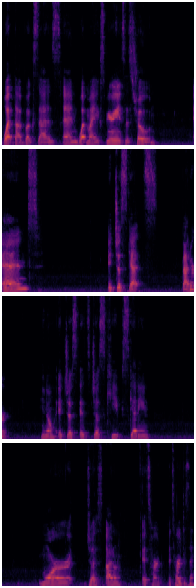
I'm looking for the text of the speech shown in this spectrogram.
what that book says and what my experience has shown. And it just gets better you know? It just it just keeps getting more just i don't know it's hard it's hard to say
